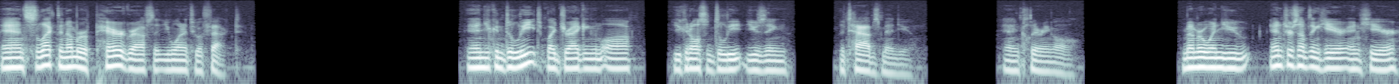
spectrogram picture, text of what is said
and select the number of paragraphs that you want it to affect. And you can delete by dragging them off. You can also delete using the tabs menu and clearing all. Remember when you enter something here and here,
